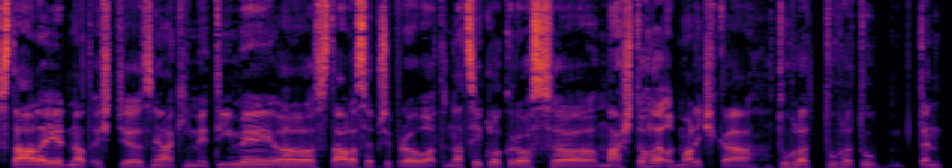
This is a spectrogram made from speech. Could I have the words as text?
stále jednat ještě s nějakými týmy, eh, stále se připravovat na cyklokros. Eh, máš tohle od malička, tuhle, tuhle tu, ten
